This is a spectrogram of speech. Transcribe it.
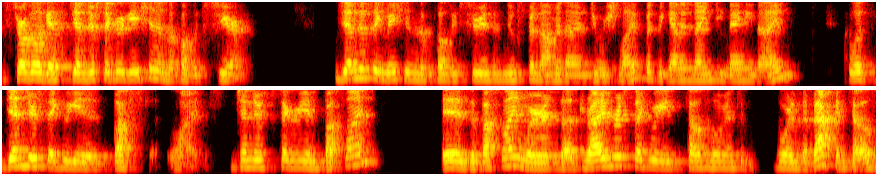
struggle against gender segregation in the public sphere. Gender segregation in the public sphere is a new phenomenon in Jewish life. It began in 1999 with gender segregated bus lines. Gender segregated bus line is a bus line where the driver segregates, tells women to board in the back and tells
